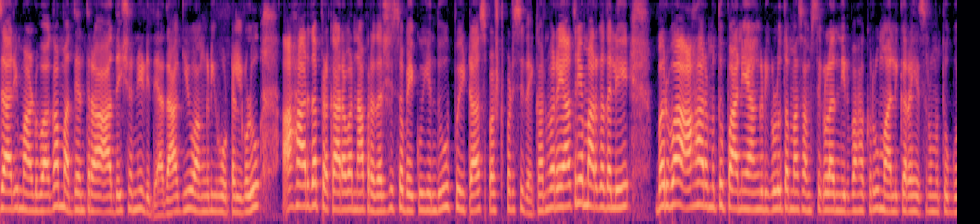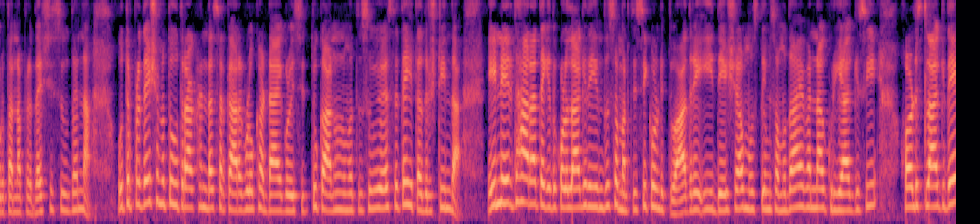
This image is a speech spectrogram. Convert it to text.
ಜಾರಿ ಮಾಡುವಾಗ ಮಧ್ಯಂತರ ಆದೇಶ ನೀಡಿದೆ. ಆದಾಗ್ಯೂ ಅಂಗಡಿ ಹೋಟೆಲ್ಗಳು ಆಹಾರದ ಪ್ರಕಾರವನ್ನು ಪ್ರದರ್ಶಿಸಬೇಕು ಎಂದು ಪೀಠ ಸ್ಪಷ್ಟಪಡಿಸಿದೆ. ಕಣ್ವರಯಾತ್ರೆಯ ಮಾರ್ಗದಲ್ಲಿ ಬರುವ ಆಹಾರ ಮತ್ತು ಪಾನೀಯ ಅಂಗಡಿಗಳು ತಮ್ಮ ಸಂಸ್ಥೆಗಳ ನಿರ್ವಾಹಕರು, ಮಾಲೀಕರ ಹೆಸರು ಮತ್ತು ಗುರುತನ್ನು ಪ್ರದರ್ಶಿಸುವುದನ್ನು ಉತ್ತರ ಪ್ರದೇಶ ಮತ್ತು ಉತ್ತರಾಖಂಡ ಸರ್ಕಾರಗಳು ಕಡ್ಡಾಯಗೊಳಿಸಿತ್ತು. ಕಾನೂನು ಮತ್ತು ಸುವ್ಯವಸ್ಥತೆ ಹಿತದೃಷ್ಟಿಯಿಂದ ಈ ನಿರ್ಧಾರ ತೆಗೆದುಕೊಳ್ಳಲಾಗಿದೆ ಎಂದು ಸಮರ್ಥಿಸಿಕೊಂಡಿತ್ತು. ಆದರೆ ಈ ದೇಶ ಮುಸ್ಲಿಂ ಸಮುದಾಯವನ್ನು ಗುರಿಯಾಗಿಸಿ ಹೊರಡಿಸಲಾಗಿದೆ.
